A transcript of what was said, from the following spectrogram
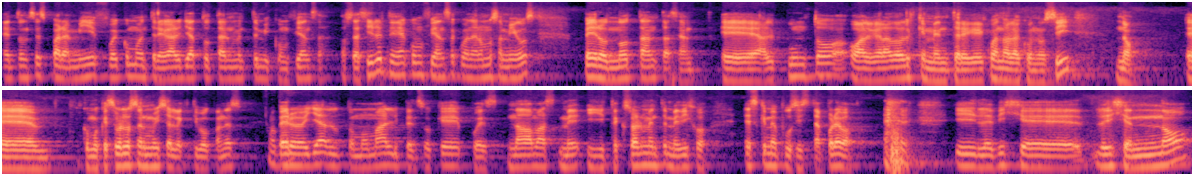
Entonces para mí fue como entregar ya totalmente mi confianza. O sea, sí le tenía confianza cuando éramos amigos, pero no tanta. O sea, eh, al punto o al grado al que me entregué cuando la conocí, no. Eh, como que suelo ser muy selectivo con eso. Pero ella lo tomó mal y pensó que pues nada más, me, y textualmente me dijo, es que me pusiste a prueba. y le dije, le dije, no,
